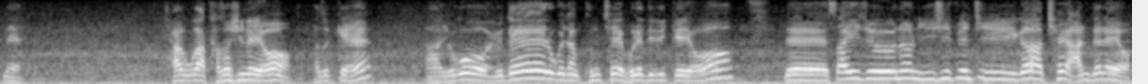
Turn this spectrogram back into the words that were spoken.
네. 자구가 다섯이네요. 다섯 개. 아, 요거, 요대로 그냥 분체 보내드릴게요. 네, 사이즈는 20cm가 채 안 되네요.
